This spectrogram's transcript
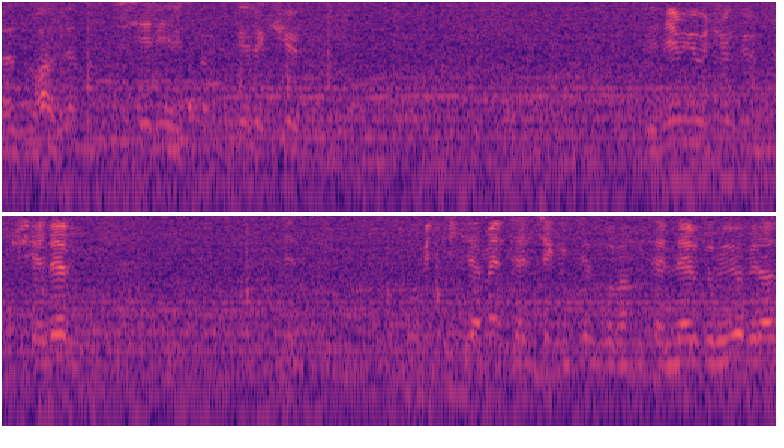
Biraz bazen seri ekmemiz gerekiyor. Dediğim gibi çünkü şeyler bu bitince hemen tel çekeceğiz. Buranın telleri duruyor. Biraz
